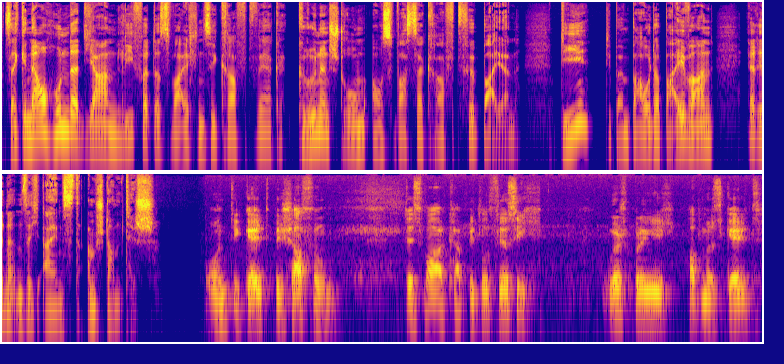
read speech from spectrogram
Seit genau 100 Jahren liefert das Walchensee-Kraftwerk grünen Strom aus Wasserkraft für Bayern. Die, die beim Bau dabei waren, erinnerten sich einst am Stammtisch. Und die Geldbeschaffung das war ein Kapitel für sich. Ursprünglich hat man das Geld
